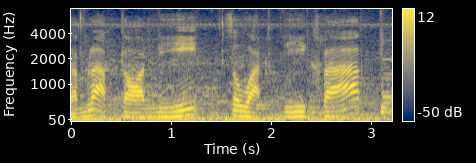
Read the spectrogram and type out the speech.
สำหรับตอนนี้ สวัสดีครับ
